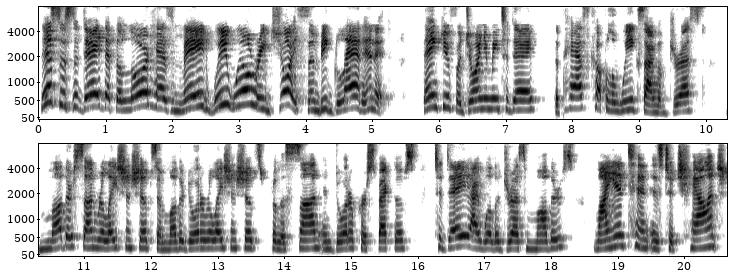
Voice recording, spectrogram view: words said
This is the day that the Lord has made. We will rejoice and be glad in it. Thank you for joining me today. The past couple of weeks, I've addressed mother son relationships and mother daughter relationships from the son and daughter perspectives. Today, I will address mothers. My intent is to challenge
